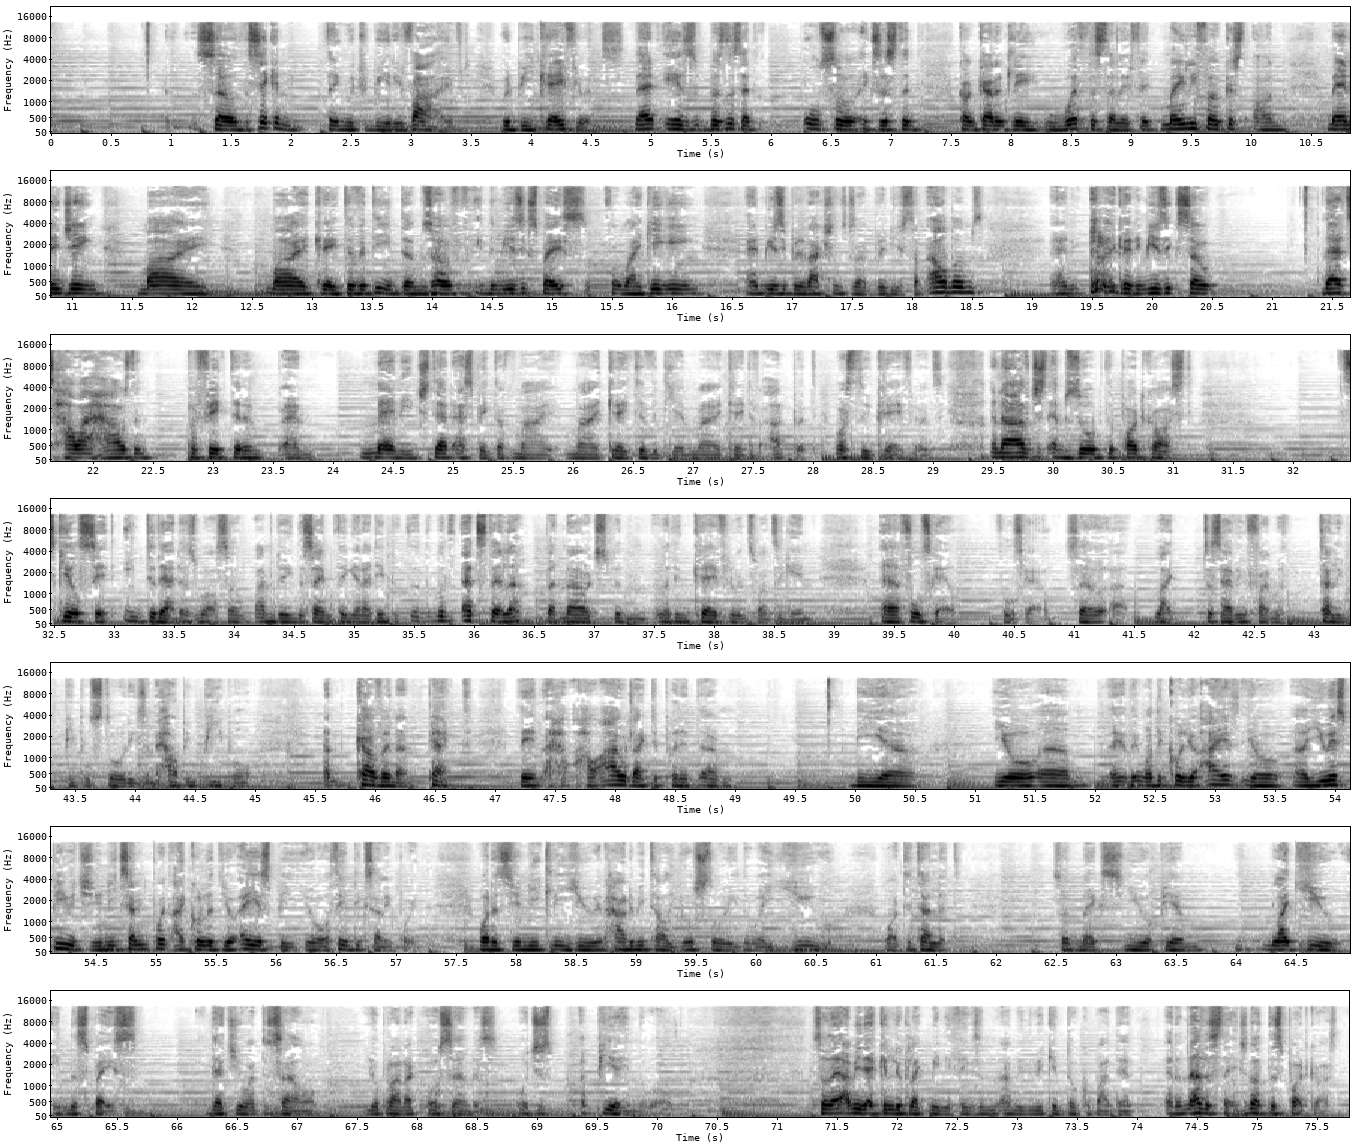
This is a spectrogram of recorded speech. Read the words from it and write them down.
So the second thing which would be revived would be Creafluence. That is a business that also existed concurrently with the Stellific, mainly focused on managing my my creativity in terms of in the music space for my gigging and music productions because I produced some albums and creating music. So that's how I housed and perfected and, and managed that aspect of my my creativity and my creative output was through Creafluence. And I've just absorbed the podcast skill set into that as well. So I'm doing the same thing that I did with, with, at Stella, but now it's within, within Creafluence once again, uh, full scale full scale. So, uh, like, just having fun with telling people stories and helping people uncover and unpack. Then, how I would like to put it, um, the uh, your um, what they call your IS, your uh, USP, which is unique selling point. I call it your ASP, your authentic selling point. What is uniquely you, and how do we tell your story the way you want to tell it, so it makes you appear like you in the space that you want to sell your product or service, or just appear in the world. So that, I mean, that can look like many things, and I mean, we can talk about that at another stage, not this podcast.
